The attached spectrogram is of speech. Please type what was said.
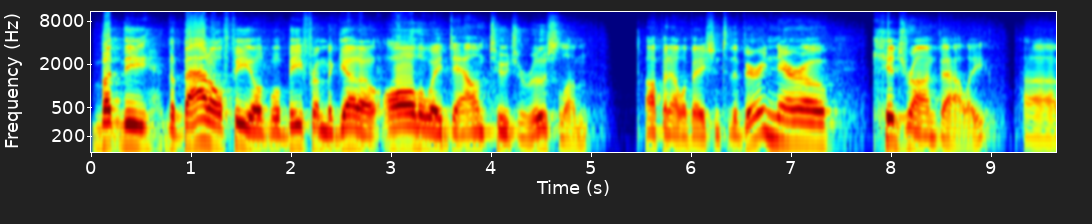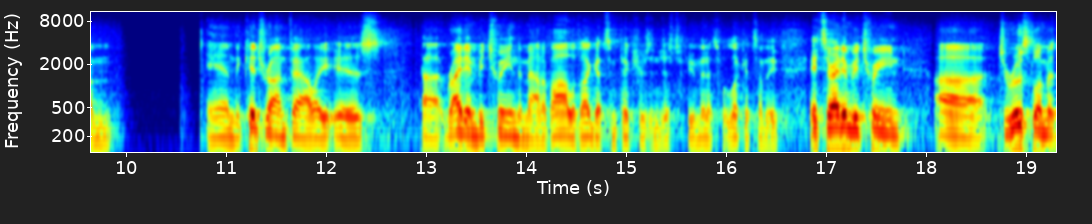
But the, the battlefield will be from Megiddo all the way down to Jerusalem, up in elevation, to the very narrow Kidron Valley, um, and the Kidron Valley is uh, right in between the Mount of Olives. I got some pictures in just a few minutes. We'll look at some of these. It's right in between uh, Jerusalem, at,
